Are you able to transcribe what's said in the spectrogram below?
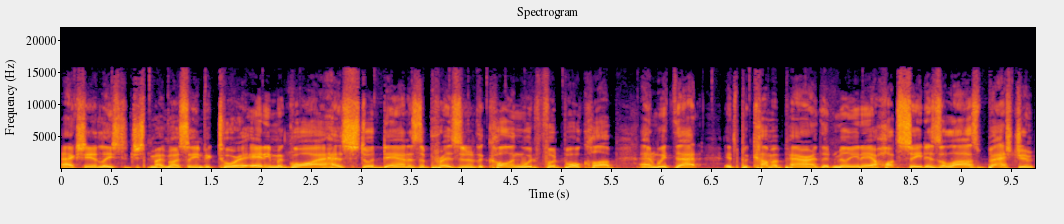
Actually, at least just mostly in Victoria. Eddie McGuire has stood down as the president of the Collingwood Football Club, and with that, it's become apparent that Millionaire Hot Seat is the last bastion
